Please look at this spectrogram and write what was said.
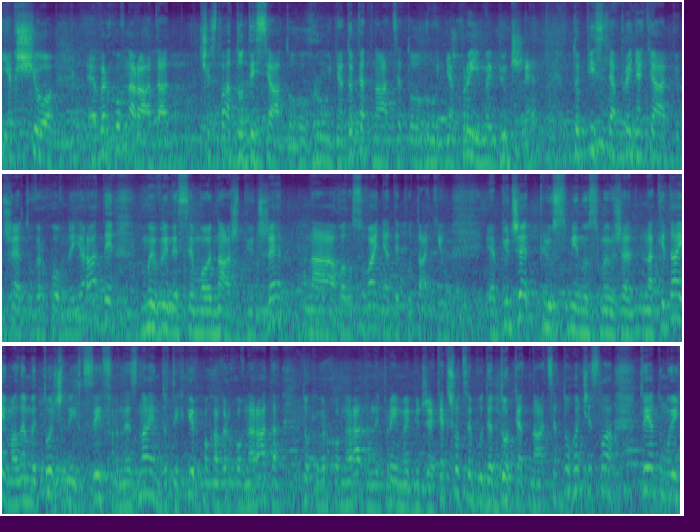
якщо е, Верховна Рада числа до 10 грудня, до 15 грудня прийме бюджет, то після прийняття бюджету Верховної Ради ми винесемо наш бюджет на голосування депутатів. Е, Бюджет плюс-мінус ми вже накидаємо, але ми точних цифр не знаємо до тих пір, поки Верховна Рада, доки Верховна Рада не прийме бюджет. Якщо це буде до 15 числа, то я думаю,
